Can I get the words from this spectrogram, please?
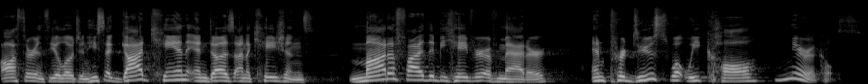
author and theologian, he said, God can and does on occasions modify the behavior of matter and produce what we call miracles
